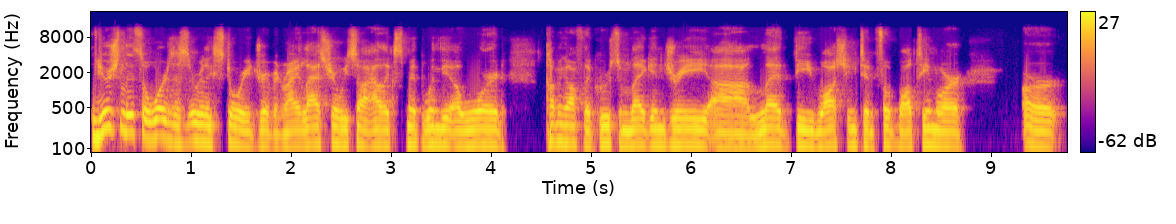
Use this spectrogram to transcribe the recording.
usually, this award is really story driven, right? Last year, we saw Alex Smith win the award coming off the gruesome leg injury, uh, led the Washington football team, or, or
